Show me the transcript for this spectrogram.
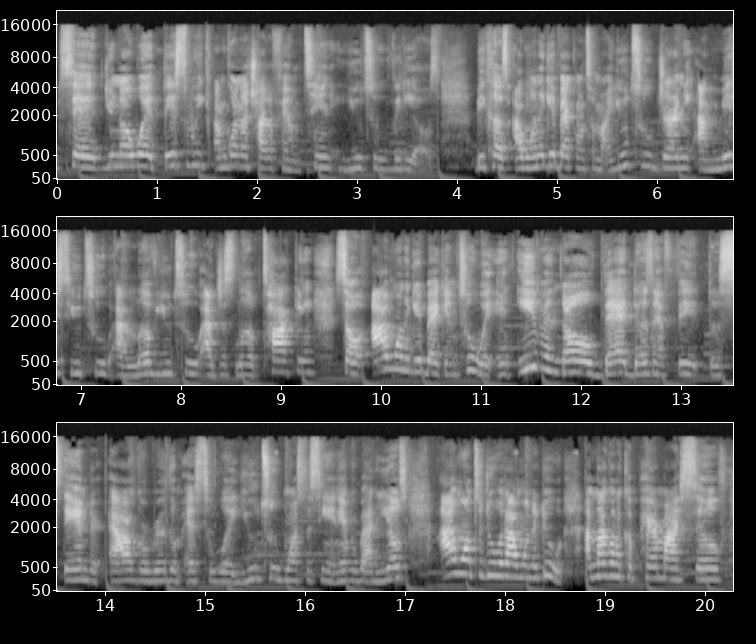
said, you know what, this week I'm going to try to film 10 YouTube videos because I want to get back onto my YouTube journey. I miss YouTube. I love YouTube. I just love talking. So I want to get back into it. And even though that doesn't fit the standard algorithm as to what YouTube wants to see and everybody else, I want to do what I want to do. I'm not going to compare myself.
